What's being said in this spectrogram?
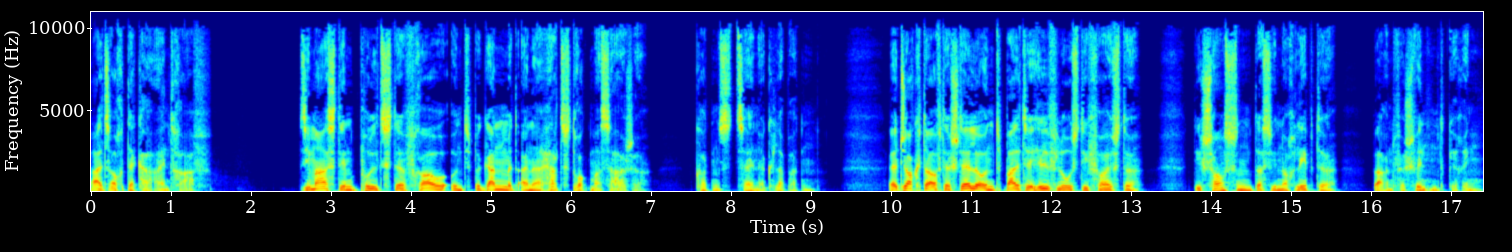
als auch Decker eintraf. Sie maß den Puls der Frau und begann mit einer Herzdruckmassage. Cottons Zähne klapperten. Er joggte auf der Stelle und ballte hilflos die Fäuste. Die Chancen, dass sie noch lebte, waren verschwindend gering.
